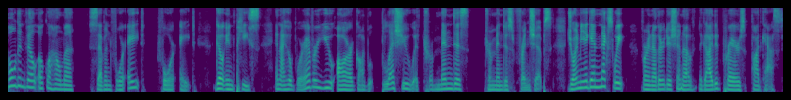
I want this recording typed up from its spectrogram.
Holdenville, Oklahoma 74848. Go in peace. And I hope wherever you are, God will bless you with tremendous, tremendous friendships. Join me again next week for another edition of the Guided Prayers podcast.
